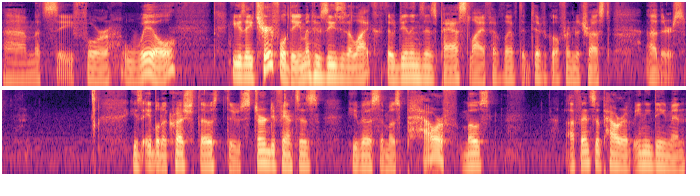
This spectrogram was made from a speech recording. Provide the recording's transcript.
Um, let's see. For Will, he is a cheerful demon who's easy to like, though dealings in his past life have left it difficult for him to trust others. He's able to crush those through stern defenses. He boasts the most power, most offensive power of any demon,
